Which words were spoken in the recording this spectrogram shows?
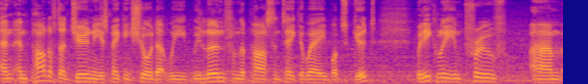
And, and part of that journey is making sure that we, we learn from the past and take away what's good, but equally improve um,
